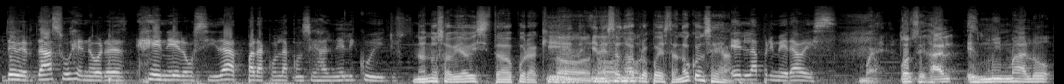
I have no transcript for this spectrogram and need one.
de verdad su generosidad para con la concejal Nelly Cubillos. No nos había visitado por aquí en, esta nueva propuesta, ¿no, concejal? Es la primera vez. Bueno. Concejal, ¿es muy malo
